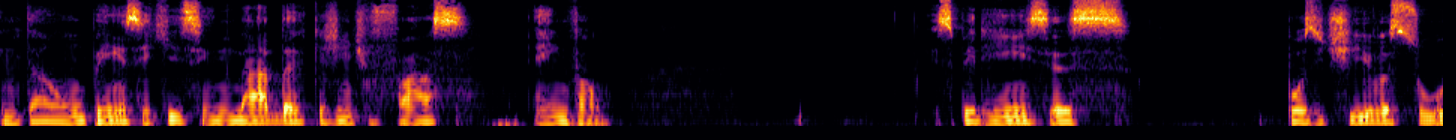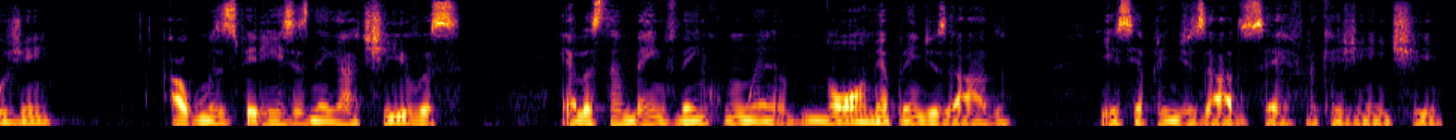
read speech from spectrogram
Então pense que assim, nada que a gente faz é em vão. Experiências positivas surgem, algumas experiências negativas elas também vêm com um enorme aprendizado e esse aprendizado serve para que a gente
